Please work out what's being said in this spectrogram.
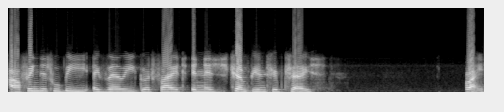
I think this will be a very good fight in this championship chase. Right,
